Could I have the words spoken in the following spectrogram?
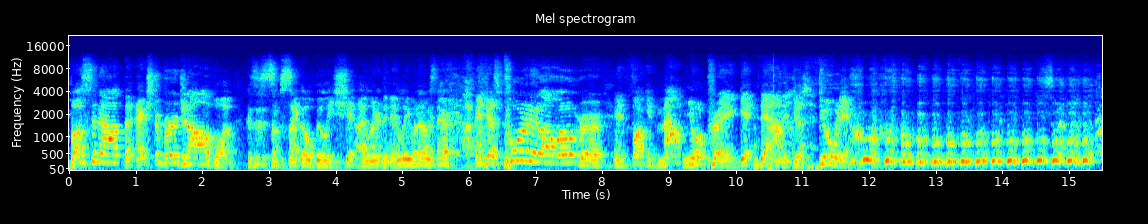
busting out the extra virgin olive oil, because this is some psychobilly shit I learned in Italy when I was there, and just pouring it all over and fucking mounting your prey and getting down and just doing it.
